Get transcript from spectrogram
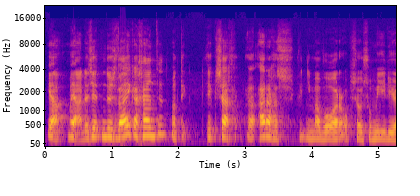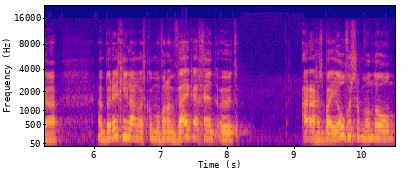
Ja, maar ja, er zitten dus wijkagenten. Want ik, ik zag uh, ergens, ik weet niet meer waar, op social media een berichtje langs komen van een wijkagent uit ergens bij Hilversum vandaan.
